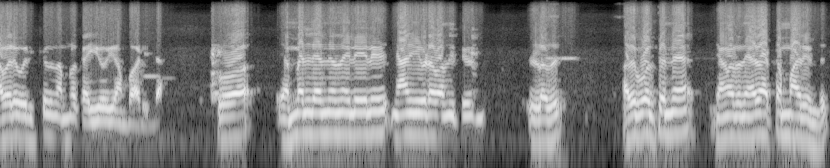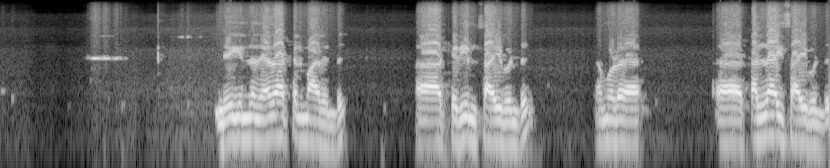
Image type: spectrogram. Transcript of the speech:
അവരെ ഒരിക്കലും നമ്മൾ കൈയൊഴിയാൻ പാടില്ല. ഇപ്പോൾ എം എൽ എ എന്ന നിലയിൽ ഞാൻ ഇവിടെ വന്നിട്ട് ഉള്ളത്. അതുപോലെ തന്നെ ഞങ്ങളുടെ നേതാക്കന്മാരുണ്ട്. ലീഗിന്റെ നേതാക്കന്മാരുണ്ട്. കരീം സാഹിബുണ്ട്. നമ്മുടെ കല്ലായി സാഹിബുണ്ട്.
